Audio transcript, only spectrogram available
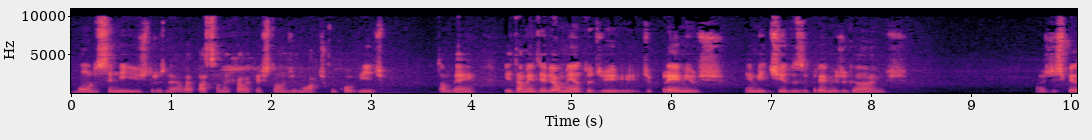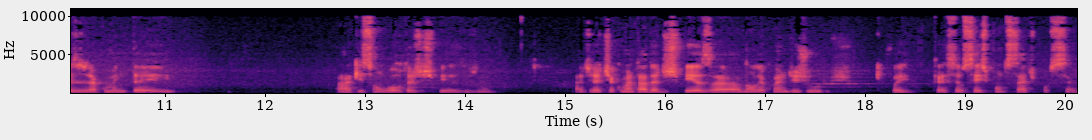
bom de sinistros, né? Vai passando aquela questão de morte com Covid também, e também teve aumento de, de prêmios emitidos e prêmios ganhos. As despesas já comentei. Aqui são outras despesas, né? A gente já tinha comentado a despesa não decorrente de juros, que foi, cresceu 6,7%.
